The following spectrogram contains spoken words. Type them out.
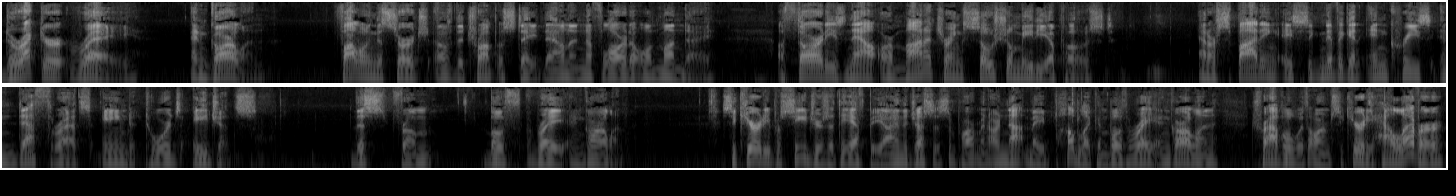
Director Wray and Garland, following the search of the Trump estate down in Florida on Monday, authorities now are monitoring social media posts and are spotting a significant increase in death threats aimed towards agents. This from both Wray and Garland. Security procedures at the FBI and the Justice Department are not made public, and both Wray and Garland travel with armed security. However,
